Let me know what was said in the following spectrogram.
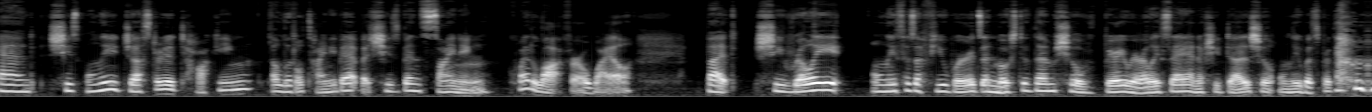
And she's only just started talking a little tiny bit, but she's been signing quite a lot for a while. But she really only says a few words, and most of them she'll very rarely say. And if she does, she'll only whisper them.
